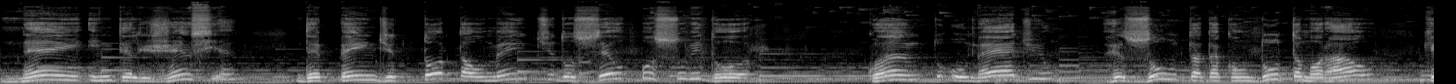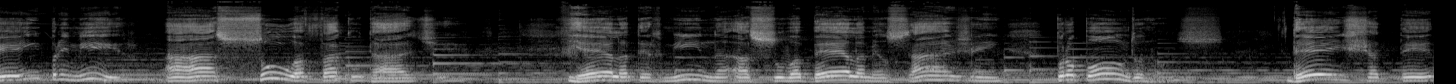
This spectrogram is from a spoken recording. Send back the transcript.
nem inteligência, depende totalmente do seu possuidor. Quanto o médium resulta da conduta moral que imprimir à sua faculdade. E ela termina a sua bela mensagem propondo-nos: deixa-te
